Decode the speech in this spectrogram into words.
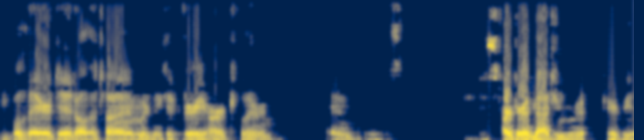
people there did all the time would make it very hard to learn, and it's, it's hard to imagine what it would be.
